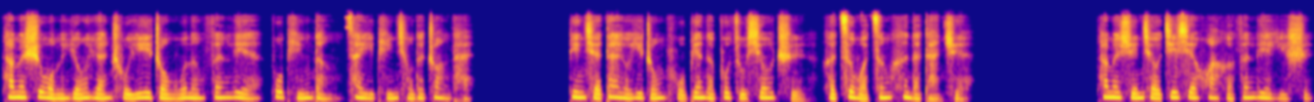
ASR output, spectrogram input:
他们使我们永远处于一种无能、分裂、不平等、猜疑、贫穷的状态，并且带有一种普遍的不足、羞耻和自我憎恨的感觉。他们寻求机械化和分裂意识，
